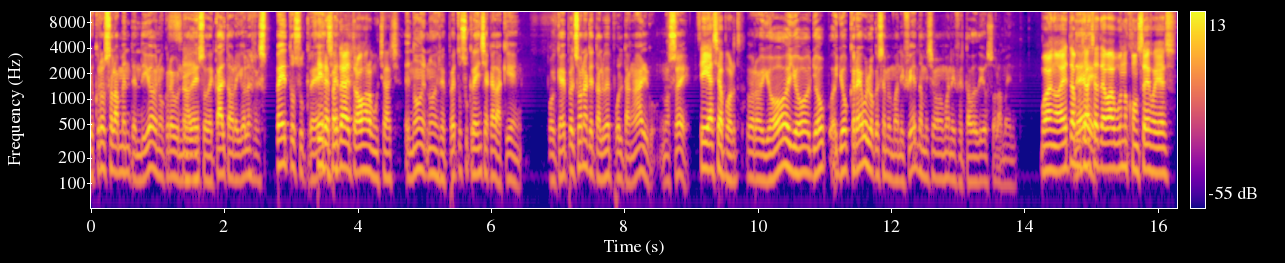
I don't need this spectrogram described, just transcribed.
yo creo solamente en Dios y no creo en nada Sí. de eso de carta. Ahora, yo les respeto su Sí, creencia. respeta el trabajo a la muchacha. Eh, No, no, y respeto su creencia a cada quien. Porque hay personas que tal vez portan algo, no sé. Sí, ella se aporta. Pero yo, yo, yo, yo creo en lo que se me manifiesta. A mí se me ha manifestado Dios solamente. Bueno, esta Dele. muchacha te va a dar algunos consejos y eso.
